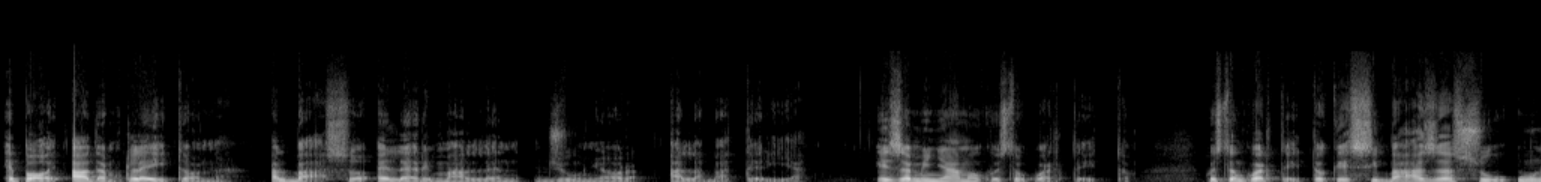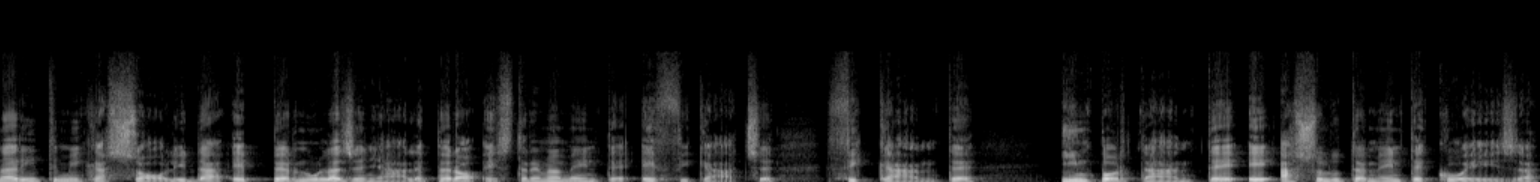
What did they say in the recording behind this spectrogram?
e poi Adam Clayton al basso e Larry Mullen Jr. alla batteria. Esaminiamo questo quartetto. Questo è un quartetto che si basa su una ritmica solida e per nulla geniale, però estremamente efficace, ficcante, importante e assolutamente coesa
